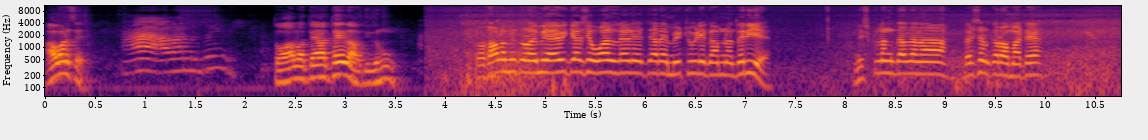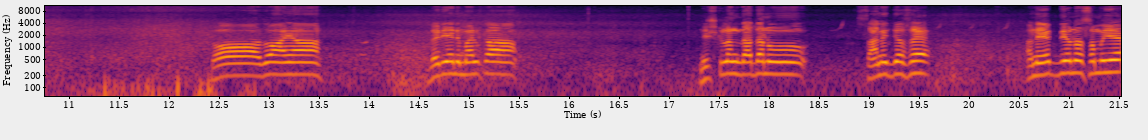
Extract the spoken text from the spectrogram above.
આવડશે તો હાલો તૈયાર થઈ જાવ દીધું હું. તો ચાલો મિત્રો અમે આવી ગયા છીએ ઓલરેડી અત્યારે મીઠવીડી ગામના દરિયે. નિષ્કલંક દાદાના દર્શન કરવા માટે. તો જો અહીંયા દરિયાની માલકા નિષ્કલંક દાદાનું સાનિધ્ય છે અને એક દિવસના સમયે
